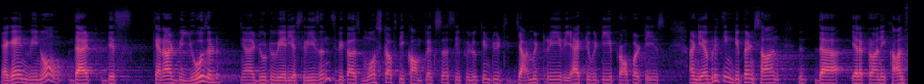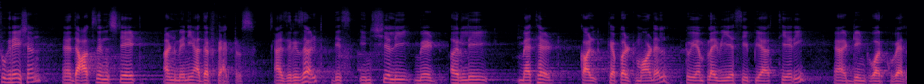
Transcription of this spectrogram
Again we know that this cannot be used uh, due to various reasons because most of the complexes if you look into its geometry, reactivity, properties and everything depends on the electronic configuration, the oxidation state and many other factors. As a result this initially made early method called Kepert model to employ VSEPR theory uh, did not work well.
